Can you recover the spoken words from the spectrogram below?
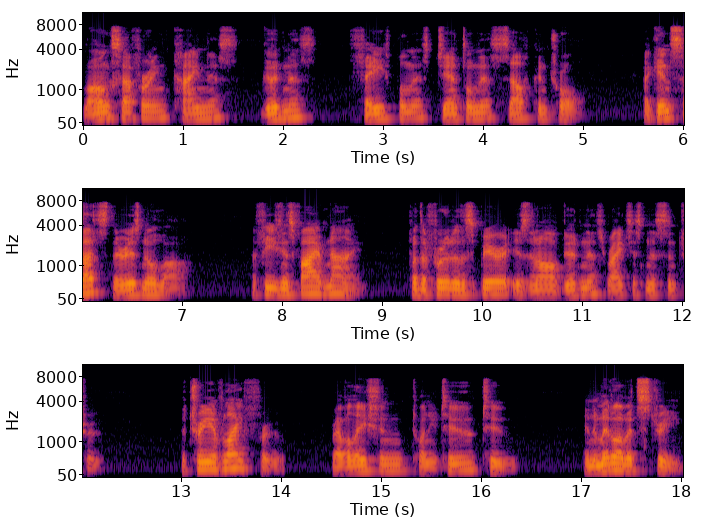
long suffering, kindness, goodness, faithfulness, gentleness, self control. Against such there is no law. Ephesians 5 9. For the fruit of the Spirit is in all goodness, righteousness, and truth. The tree of life fruit, Revelation 22 2. In the middle of its street,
